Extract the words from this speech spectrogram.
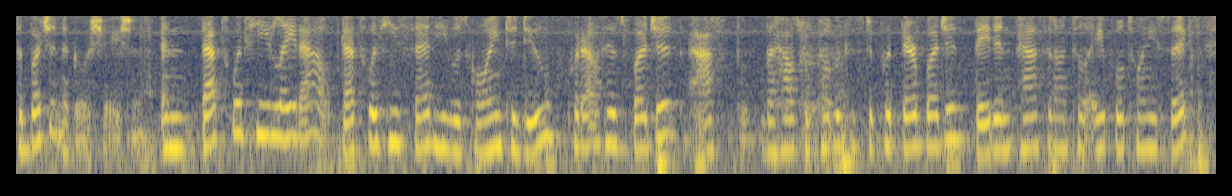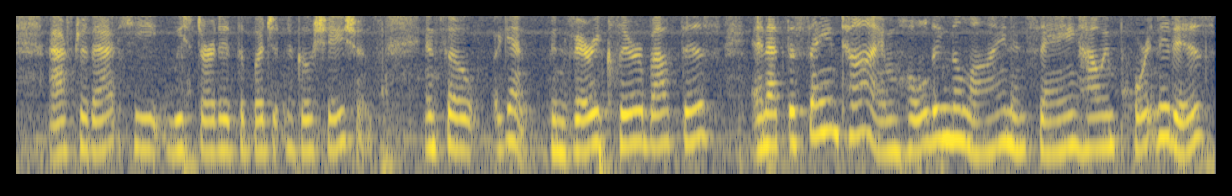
the budget negotiations. And that's what he laid out. That's what he said he was going to do, put out his budget, ask the House Republicans to put their budget. They didn't pass it until April 26th. After that, he, we started the budget negotiations. And so, again, been very clear about this. And at the same time, holding the line and saying how important it is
